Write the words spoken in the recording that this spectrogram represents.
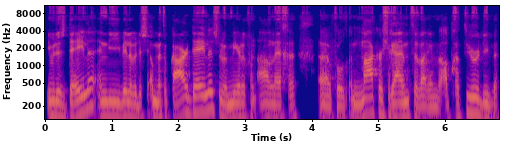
die we dus delen en die willen we dus met elkaar delen. Zullen we meerdere van aanleggen. Uh, bijvoorbeeld een makersruimte waarin we apparatuur die we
